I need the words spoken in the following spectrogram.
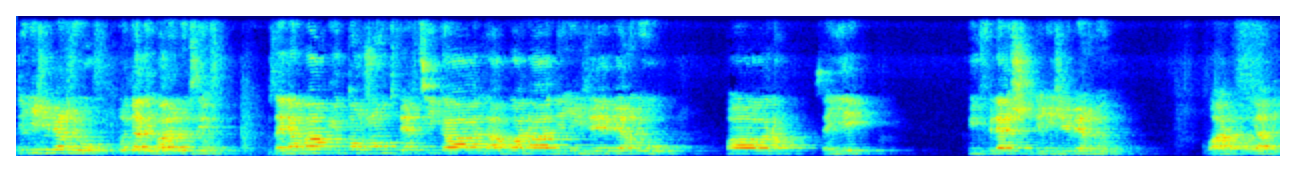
dirigée vers le haut. Regardez, voilà le 0. Vous allez avoir une tangente verticale, là voilà, dirigée vers le haut. Voilà, ça y est. Une flèche dirigée vers le haut. Voilà, regardez.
